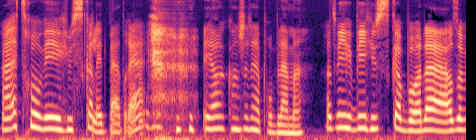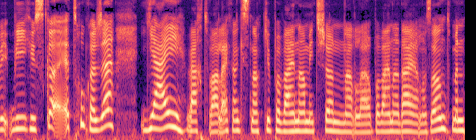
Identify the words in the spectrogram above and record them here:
Nei, Jeg tror vi husker litt bedre. Ja, kanskje det er problemet. At vi, vi husker både Altså, vi, vi husker Jeg tror kanskje jeg, i hvert fall Jeg kan ikke snakke på vegne av mitt kjønn eller på vegne av deg, eller noe sånt, men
